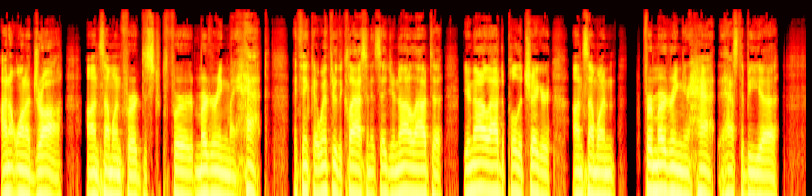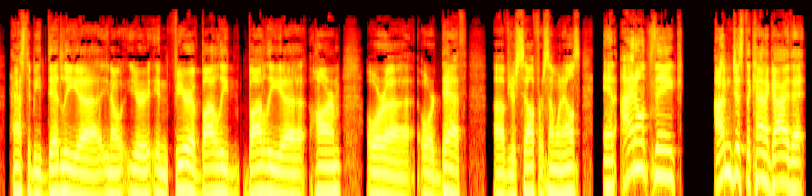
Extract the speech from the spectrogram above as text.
I don't want to draw on someone for dist- for murdering my hat. I think I went through the class and it said you're not allowed to you're not allowed to pull the trigger on someone for murdering your hat. It has to be uh has to be deadly uh you know you're in fear of bodily bodily uh harm or uh or death of yourself or someone else. And I don't think I'm just the kind of guy that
